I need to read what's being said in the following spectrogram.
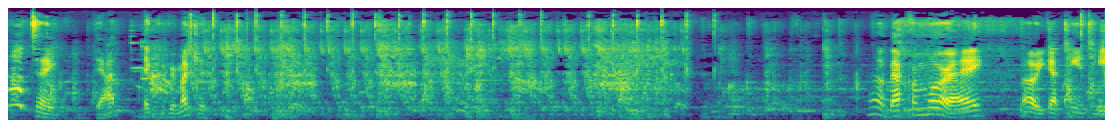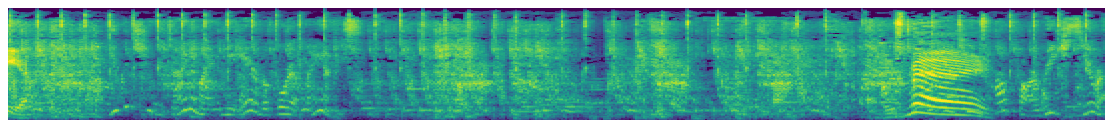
I'll take that. Thank you very much. Oh, back for more, eh? Oh, you got TNT. You can shoot dynamite in the air before it lands. It's me! health bar reached zero.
